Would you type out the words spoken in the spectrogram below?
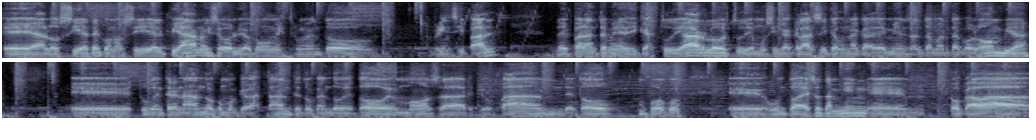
Eh, a los siete conocí el piano y se volvió como mi instrumento principal. De ahí para adelante me dediqué a estudiarlo. Estudié música clásica en una academia en Santa Marta, Colombia. Eh, estuve entrenando como que bastante, tocando Beethoven, Mozart, Chopin, de todo un poco. Eh, junto a eso también eh, tocaba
